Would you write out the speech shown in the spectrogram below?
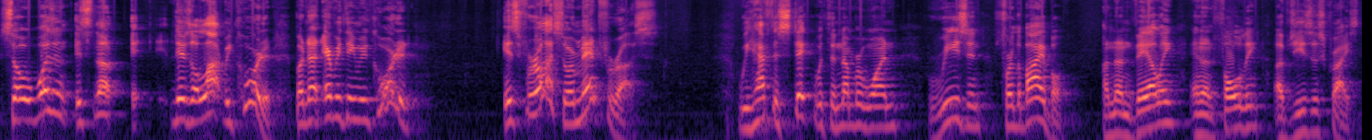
So it wasn't, it's not, it, there's a lot recorded, but not everything recorded is for us or meant for us. We have to stick with the number one reason for the Bible an unveiling and unfolding of Jesus Christ.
